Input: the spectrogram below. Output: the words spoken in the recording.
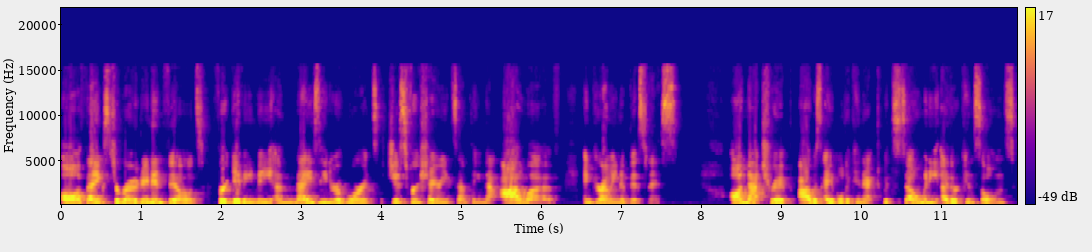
All thanks to Rodan and Fields for giving me amazing rewards just for sharing something that I love and growing a business. On that trip, I was able to connect with so many other consultants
